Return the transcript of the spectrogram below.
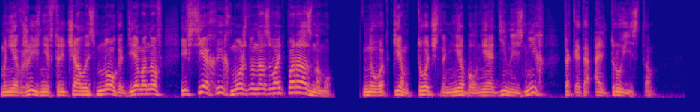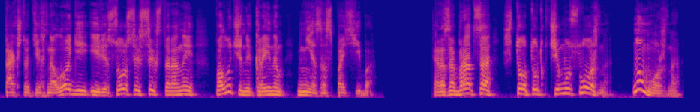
Мне в жизни встречалось много демонов, и всех их можно назвать по-разному. Но вот кем точно не был ни один из них, так это альтруистом. Так что технологии и ресурсы с их стороны получены Крейном не за спасибо. Разобраться, что тут к чему сложно, но можно.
